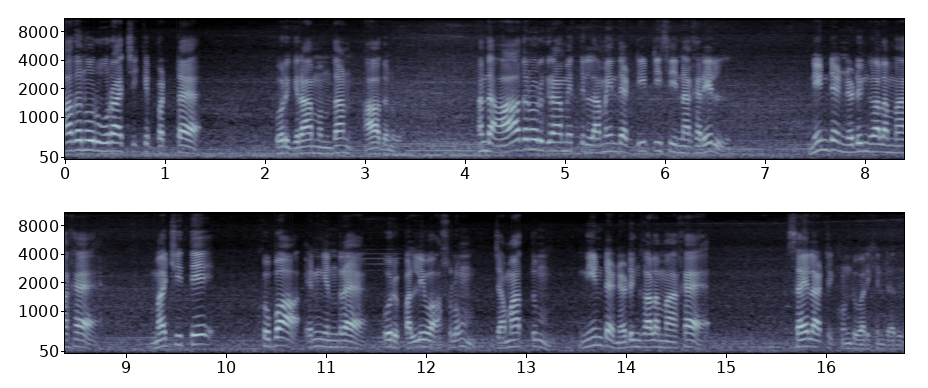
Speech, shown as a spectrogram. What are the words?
ஆதனூர் ஊராட்சிக்கப்பட்ட ஒரு கிராமம்தான் ஆதனூர். அந்த ஆதனூர் கிராமத்தில் அமைந்த டிடிசி நகரில் நீண்ட நெடுங்காலமாக மஜிதே குபா என்கின்ற ஒரு பள்ளிவாசலும் ஜமாத்தும் நீண்ட நெடுங்காலமாக செயலாற்றி கொண்டு வருகின்றது.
